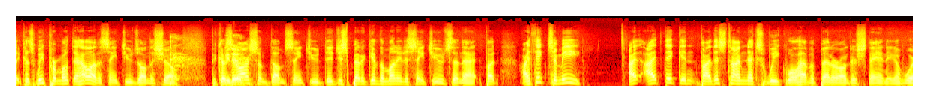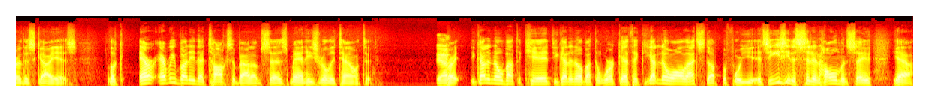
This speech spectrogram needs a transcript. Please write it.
because we promote the hell out of St. Jude's on the show because there are some dumb St. Jude. They just better give the money to St. Jude's than that. But I think to me, I, I think in, by this time next week we'll have a better understanding of where this guy is. Look, er, everybody that talks about him says, "Man, he's really talented." Yeah. Right. You got to know about the kid. You got to know about the work ethic. You got to know all that stuff before you. It's easy to sit at home and say, "Yeah,"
